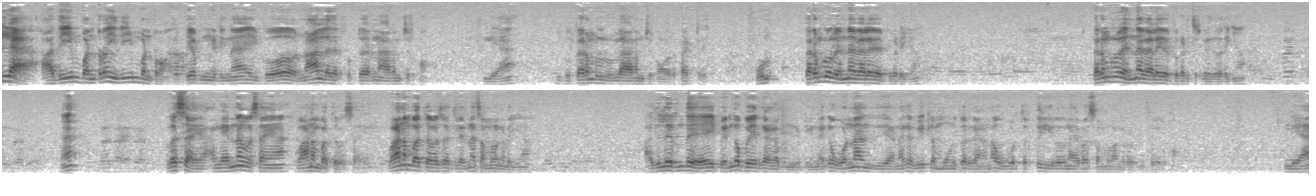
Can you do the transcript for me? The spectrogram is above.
இல்லை அதையும் பண்ணுறோம் இதையும் பண்ணுறோம் எப்படி அப்படின்னு கேட்டிங்கன்னா இப்போது நான் லெதர் ஃபுட்வேர்னு ஆரம்பிச்சிருக்கோம். இல்லையா? இப்போ பெரம்பலூரில் ஆரம்பிச்சிருக்கோம் ஒரு ஃபேக்ட்ரி ஒன் பெரம்பலூரில் என்ன வேலை வாய்ப்பு கிடைக்கும்? பெரம்பலூரில் என்ன வேலை வாய்ப்பு கிடைச்சிருக்கு இது வரைக்கும்? ஆ? விவசாயம். அங்கே என்ன விவசாயம்? வானம் பார்த்த விவசாயம். வானம் பார்த்த விவசாயத்தில் என்ன சம்பளம் கிடைக்கும்? அதுலேருந்து இப்போ எங்கே போயிருக்காங்க அப்படின்னு கேட்டிங்கனாக்கா ஒன்றாந்தேதி ஆனாக்கா வீட்டில் மூணு பேர் இருக்காங்கன்னா ஒவ்வொருத்தருக்கும் இருபதாயிரம் சம்பளங்கிறது போயிருக்கோம். இல்லையா?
